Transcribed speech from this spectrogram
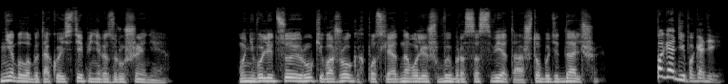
не было бы такой степени разрушения. У него лицо и руки в ожогах после одного лишь выброса света, а что будет дальше?» «Погоди, погоди!»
